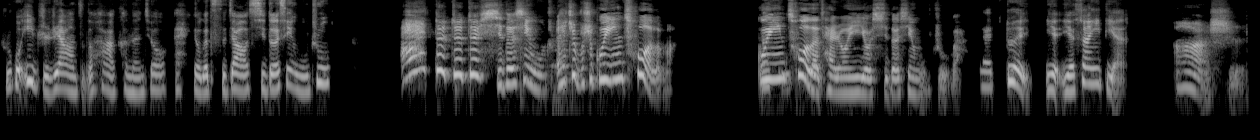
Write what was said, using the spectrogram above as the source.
如果一直这样子的话，可能就哎，有个词叫习得性无助。哎，对对对，习得性无助，哎，这不是归因错了吗？归因错了才容易有习得性无助吧？哎，对，也也算一点。啊，是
